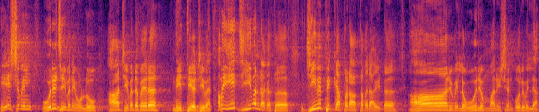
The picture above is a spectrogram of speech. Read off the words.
യേശുവിൽ ഒരു ജീവനേ ഉള്ളൂ. ആ ജീവന്റെ പേര് നിത്യജീവൻ. അപ്പൊ ഈ ജീവന്റെ അകത്ത് ജീവിപ്പിക്കപ്പെടാത്തവരായിട്ട് ആരുമില്ല ഒരു മനുഷ്യൻ പോലുമില്ല.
